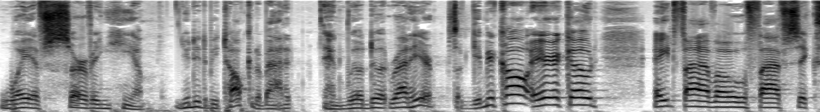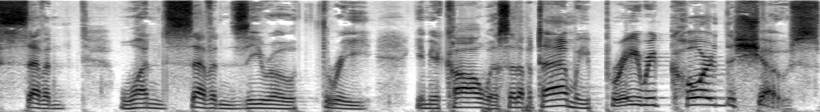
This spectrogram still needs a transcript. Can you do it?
way of serving Him? You need to be talking about it, and we'll do it right here. So give me a call, area code 850 567 1703. Give me a call. We'll set up a time. We pre record the shows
